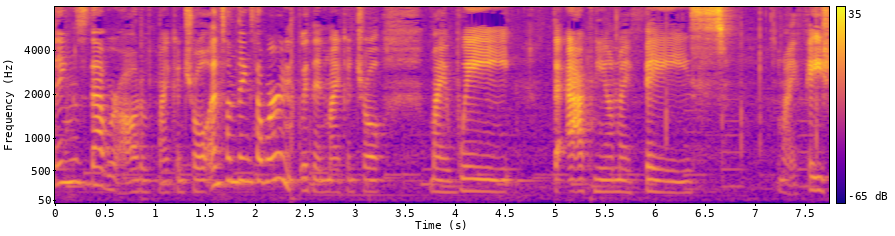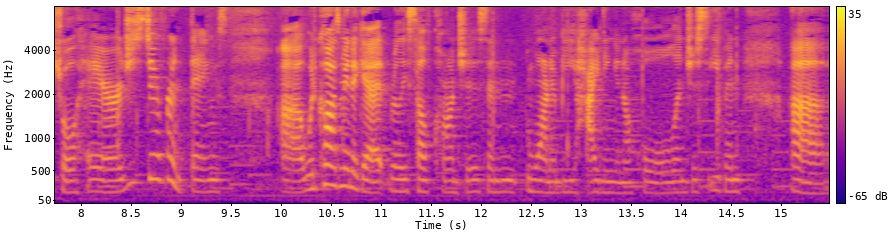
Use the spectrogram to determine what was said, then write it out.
things that were out of my control and some things that weren't within my control my weight, the acne on my face, my facial hair, just different things uh, would cause me to get really self conscious and want to be hiding in a hole, and just even uh,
